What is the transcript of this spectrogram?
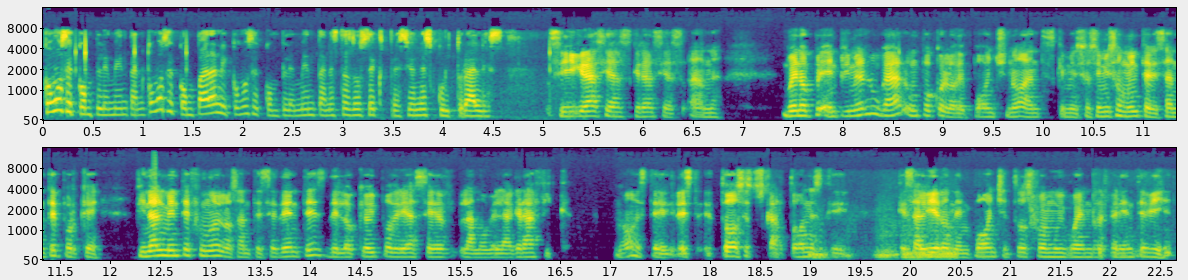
¿Cómo se complementan? ¿Cómo se comparan y cómo se complementan estas dos expresiones culturales? Sí, gracias, gracias, Ana. Bueno, en primer lugar, un poco lo de Punch, ¿no? Antes que se me hizo muy interesante porque finalmente fue uno de los antecedentes de lo que hoy podría ser la novela gráfica, ¿no? Este, este todos estos cartones que, que, salieron en Punch, entonces fue muy buen referente, bien,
